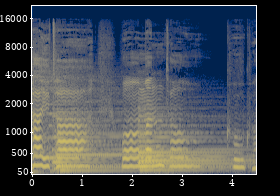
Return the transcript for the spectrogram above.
害怕我们都孤寡。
